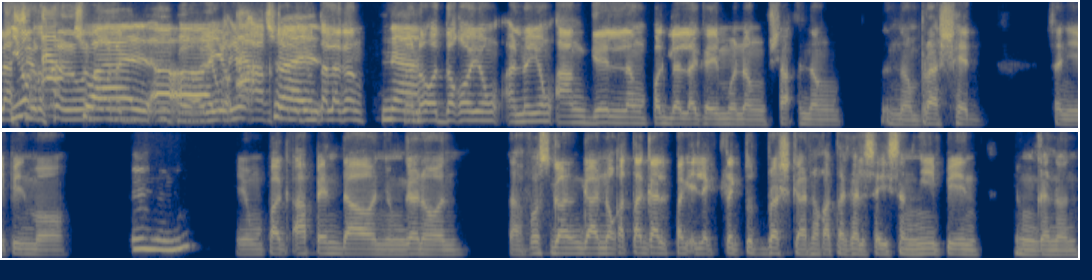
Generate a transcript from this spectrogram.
Last yung year actual, nag, uh, uh, yung, yung, actual, yung talagang na, nanood ako yung ano yung angle ng paglalagay mo ng ng ng brush head sa ngipin mo. Mhm. Yung pag up and down, yung ganon. Tapos ga- gaano katagal, pag electric toothbrush, gaano katagal sa isang ngipin, yung ganon.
